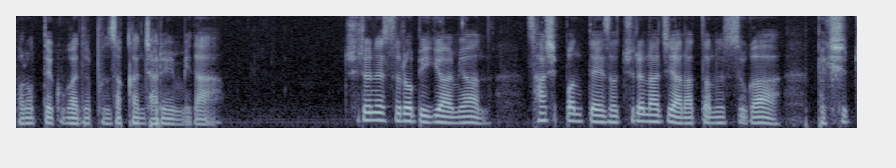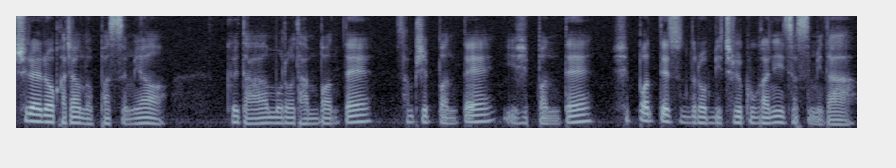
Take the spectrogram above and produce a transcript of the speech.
번호대 구간을 분석한 자료입니다. 출현 횟수로 비교하면 40번대에서 출현하지 않았던 횟수가 117회로 가장 높았으며 그 다음으로 단번대, 30번대, 20번대, 10번대 순으로 미출 구간이 있었습니다.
